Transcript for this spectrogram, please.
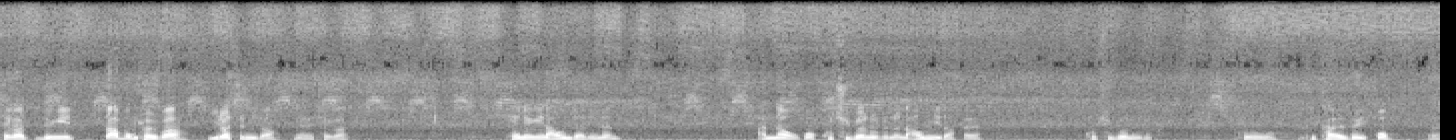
제가 능이 따본 결과 이렇습니다. 네, 제가 개능이 나온 자리는 안 나오고 그 주변으로는 나옵니다. 예. 그 주변으로 그 비탈도 있고 예.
